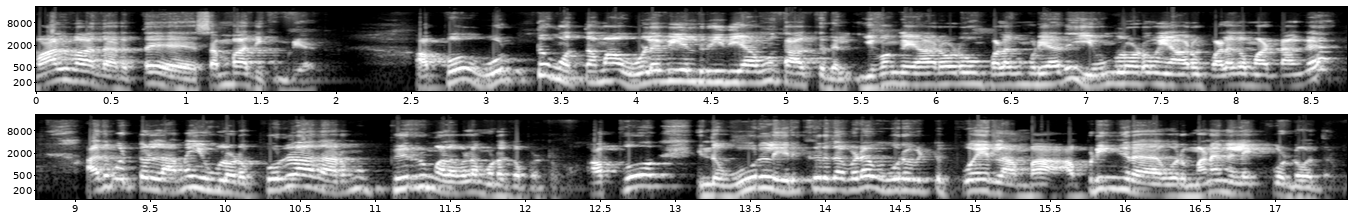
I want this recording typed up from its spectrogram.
வாழ்வாதாரத்தை சம்பாதிக்க முடியாது. அப்போ ஒட்டு மொத்தமா உளவியல் ரீதியாகவும் தாக்குதல். இவங்க யாரோடவும் பழக முடியாது இவங்களோடவும் யாரும் பழக மாட்டாங்க. அது மட்டும் இல்லாம இவங்களோட பொருளாதாரமும் பெருமளவுல முடக்கப்பட்டிருக்கும். அப்போ இந்த ஊர்ல இருக்கிறத விட ஊரை விட்டு போயிடலாம்பா அப்படிங்கிற ஒரு மனநிலைக்கு கொண்டு வந்துடும்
